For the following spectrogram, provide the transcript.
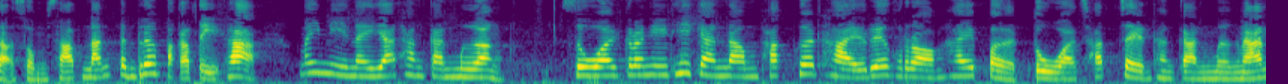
สะสมทรัพย์นั้นเป็นเรื่องปกติค่ะ ไม่มีนัยยะทางการเมือง ส่วนกรณีที่แกนนำพักเพื่อไทยเรียกร้องให้เปิดตัวชัดเจนทางการเมืองนั้น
